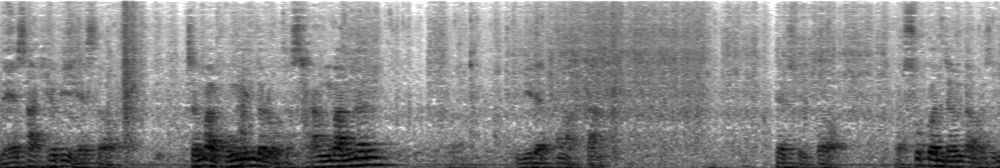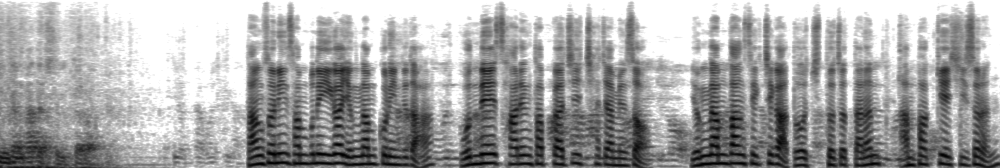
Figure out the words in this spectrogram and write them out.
내사 협의해서 정말 국민들로부터 사랑받는 미래통합당 될 수 있도록 수권 정당으로서 인정받을 수 있도록 당선인 3분의 2가 영남권인데다 원내 사령탑까지 차지하면서 영남당 색채가 더 짙어졌다는 안팎의 시선은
